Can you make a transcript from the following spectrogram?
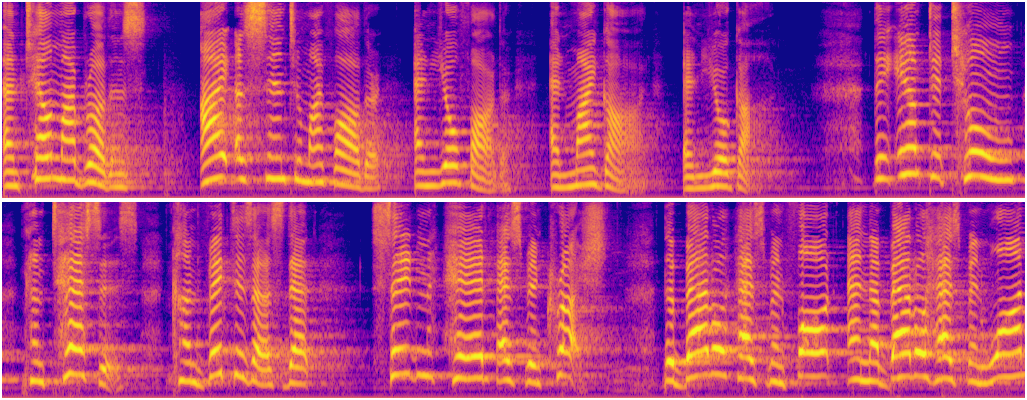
and tell my brothers, I ascend to my Father and your Father, and my God and your God. The empty tomb contests, convicts us that Satan's head has been crushed the battle has been fought and the battle has been won.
